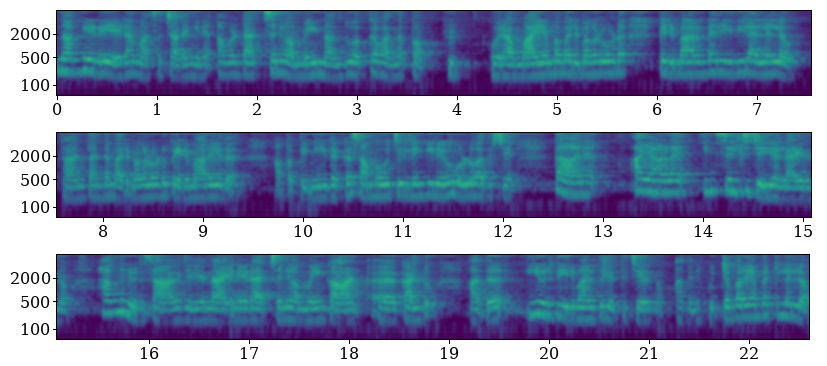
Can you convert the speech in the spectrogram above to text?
നവ്യയുടെ ഏഴാം മാസ ചടങ്ങിന് അവളുടെ അച്ഛനും അമ്മയും നന്ദു ഒക്കെ വന്നപ്പം ഒരു അമ്മായിയമ്മ മരുമകളോട് പെരുമാറേണ്ട രീതിയിലല്ലല്ലോ താൻ തന്റെ മരുമകളോട് പെരുമാറിയത്. അപ്പം പിന്നെ ഇതൊക്കെ സംഭവിച്ചില്ലെങ്കിലേ ഉള്ളൂ അതിശയം. താന് അയാളെ ഇൻസൾട്ട് ചെയ്യല്ലായിരുന്നു. അങ്ങനെ ഒരു സാഹചര്യം നയനയുടെ അച്ഛനും അമ്മയും കണ്ടു. അത് ഈ ഒരു തീരുമാനത്തിൽ എത്തിച്ചേർന്നു അതിന് കുറ്റം പറയാൻ പറ്റില്ലല്ലോ.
